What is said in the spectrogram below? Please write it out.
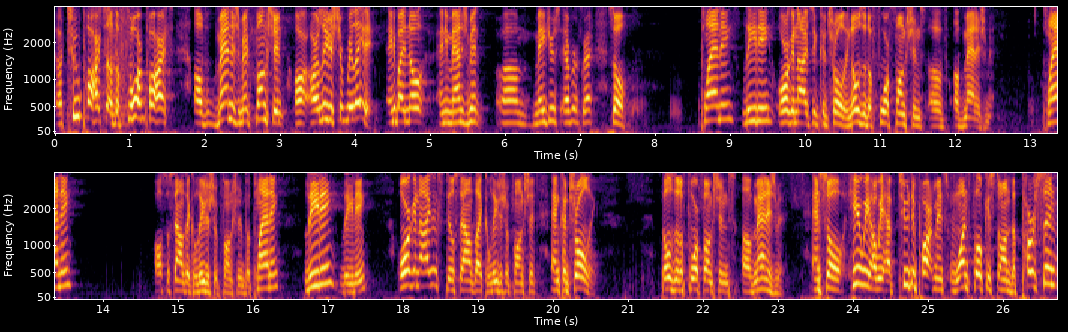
uh, two parts of the four parts of management function are, are leadership related. Anybody know any management um, majors ever? So, planning, leading, organizing, controlling. Those are the four functions of, of management. Planning also sounds like a leadership function, but planning, leading, leading, organizing still sounds like a leadership function, and controlling. Those are the four functions of management. And so here we are, we have two departments, one focused on the person,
